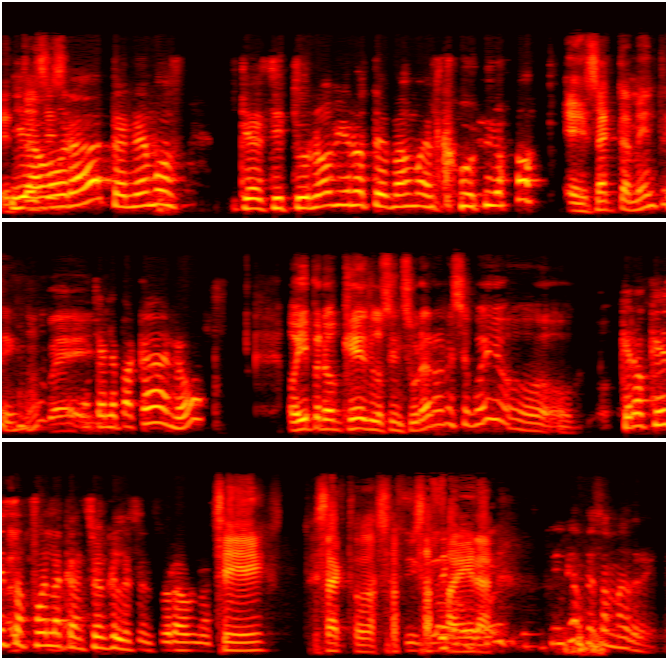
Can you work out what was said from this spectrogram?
Y Entonces, ahora tenemos que si tu novio no te mama el culo, exactamente. ¿no? Échale para acá, ¿no? Oye, pero ¿qué? ¿Lo censuraron a ese güey o- Creo que esa fue la canción que le censuraron a Sí, exacto, claro. Zafaera. ¿Quién canta esa madre?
